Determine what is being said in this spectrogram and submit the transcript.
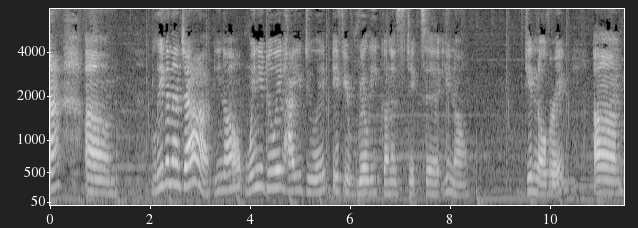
um, leaving that job, you know, when you do it, how you do it, if you're really gonna stick to, you know, getting over it. Um,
